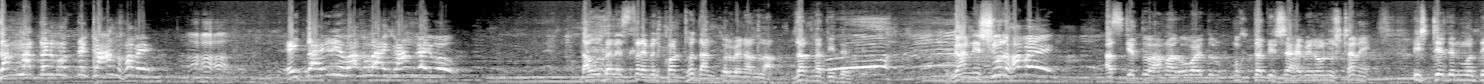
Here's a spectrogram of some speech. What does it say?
জান্নাতের মধ্যে গান হবে। এই তাহিরি বাংলায় গান গাইবো। দাউদ আল ইসলামের কণ্ঠ দান করবেন আল্লাহ জান্নাতীদেরকে গানে সুর হবে। আজকে তো আমার ওবায়দুল মুক্তাদির সাহেবের অনুষ্ঠানে, স্টেজের মধ্যে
